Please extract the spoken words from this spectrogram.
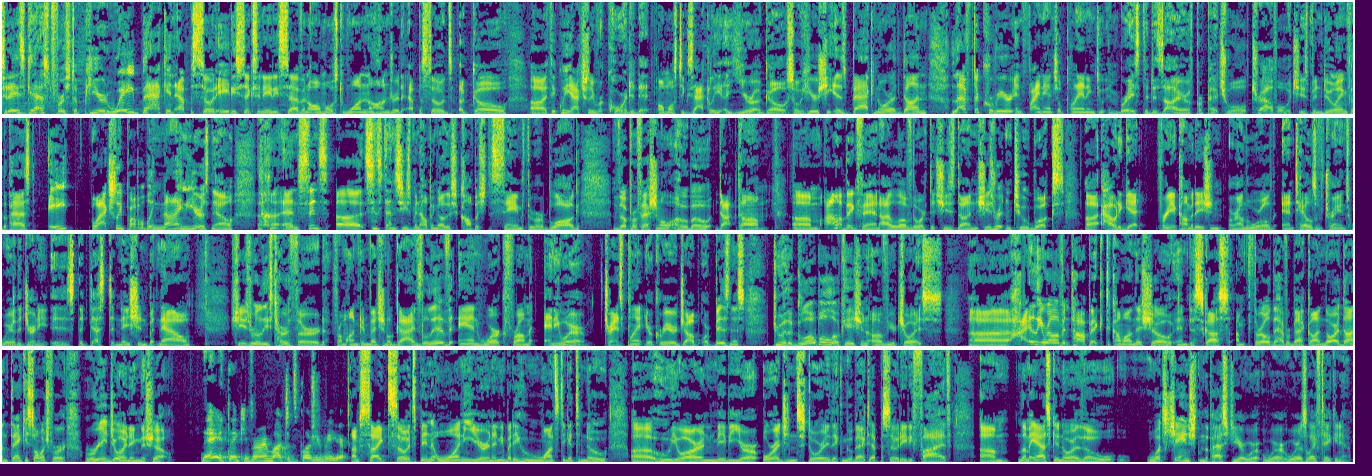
Today's guest first appeared way back in episode 86 and 87, almost 100 episodes ago. Uh, I think we actually recorded it almost exactly a year ago. So here she is back. Nora Dunn left a career in financial planning to embrace the desire of perpetual travel, which she's been doing for the past eight well, actually, probably nine years now. and since uh, since then, she's been helping others accomplish the same through her blog, theprofessionalhobo.com. Um, I'm a big fan. I love the work that she's done. She's written two books, uh, How to Get Free Accommodation Around the World and Tales of Trains, Where the Journey is the Destination. But now she's released her third from Unconventional Guides, Live and Work from Anywhere transplant your career, job, or business to the global location of your choice. Uh, highly relevant topic to come on this show and discuss. I'm thrilled to have her back on. Nora Dunn, thank you so much for rejoining the show. Hey, thank you very much. It's a pleasure to be here. I'm psyched. So it's been one year, and anybody who wants to get to know uh, who you are and maybe your origin story, they can go back to episode 85. Um, let me ask you, Nora, though, what's changed in the past year? Where, where, life taken you?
